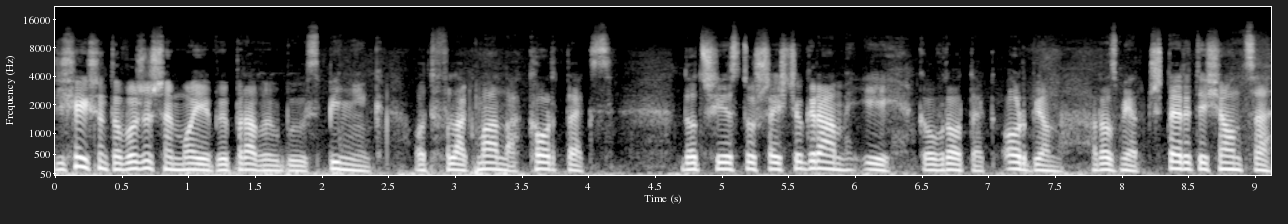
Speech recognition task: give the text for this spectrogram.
Dzisiejszym towarzyszem mojej wyprawy był spinning od Flagmana Cortex do 36 gram i kołowrotek Orbion rozmiar 4000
